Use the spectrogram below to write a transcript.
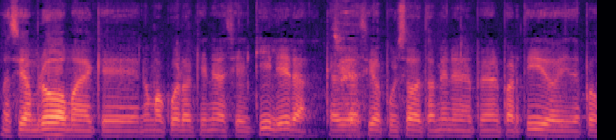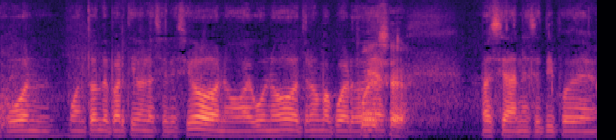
me hacían broma de que no me acuerdo quién era, si el Kili era, que había sido expulsado también en el primer partido y después jugó un montón de partidos en la selección o alguno otro, no me acuerdo. Puede ser. Me hacían ese tipo de,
